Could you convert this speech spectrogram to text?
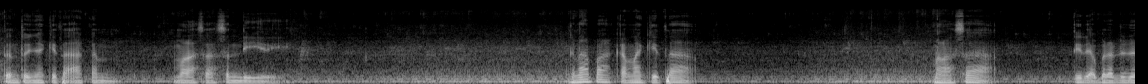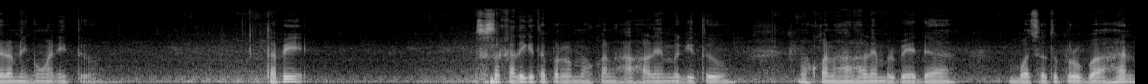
Tentunya kita akan merasa sendiri. Kenapa? Karena kita merasa tidak berada dalam lingkungan itu. Tapi sesekali kita perlu melakukan hal-hal yang begitu melakukan hal-hal yang berbeda, membuat suatu perubahan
